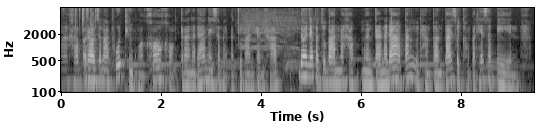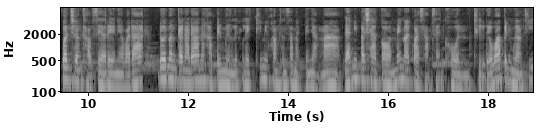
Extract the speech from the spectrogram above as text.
มาครับ เราจะมาพูดถึงหัวข้อของกรานาดาในสมัยปัจจุบันกันครับ โดยในปัจจุบันนะครับ เมืองกรานาดาตั้งอยู่ทางตอนใต้สุดของประเทศสเปน บนเชิงเขาเซเรเนวาดา โดยเมืองกรานาดานะครับเป็นเมืองเล็กๆ ที่มีความทันสมัยเป็นอย่างมาก และมีประชากรไม่น้อยกว่า 3 0 0 0 0 0 คน ถือได้ว่าเป็นเมืองที่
